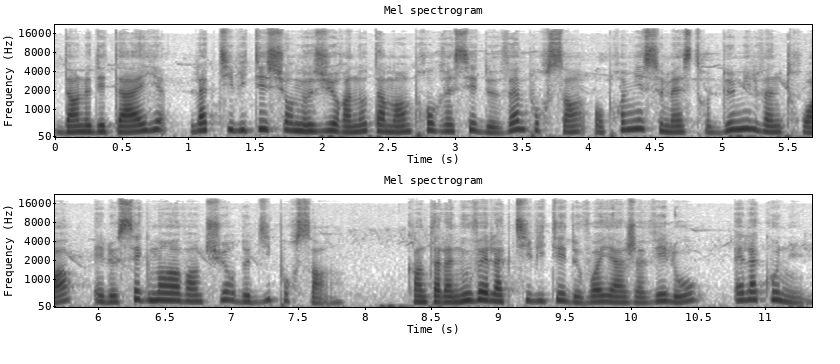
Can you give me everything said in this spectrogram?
dans le détail, l'activité sur mesure a notamment progressé de 20% au premier semestre 2023 et le segment aventure de 10%. Quant à la nouvelle activité de voyage à vélo, elle a connu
